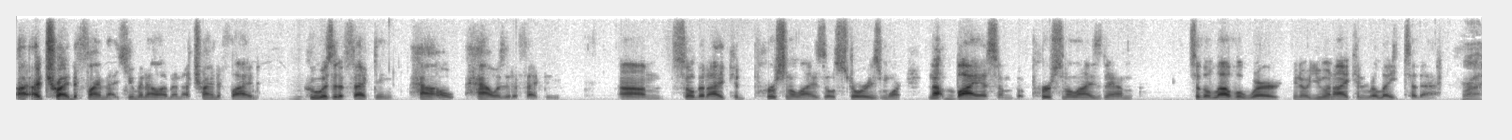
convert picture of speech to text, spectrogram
I, I tried to find that human element. I tried to find who was it affecting, how how is it affecting, um, so that I could personalize those stories more, not bias them, but personalize them to the level where you know you and I can relate to that. Right.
